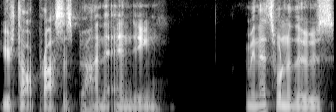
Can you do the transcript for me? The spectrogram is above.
your thought process behind the ending? I mean, that's one of those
